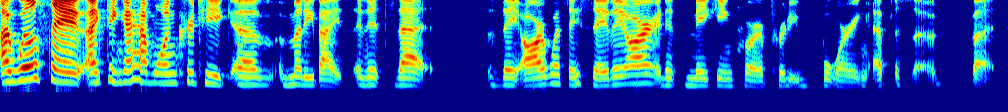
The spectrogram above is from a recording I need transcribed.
I will say, I think I have one critique of Muddy Bites, and it's that they are what they say they are, and it's making for a pretty boring episode. But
